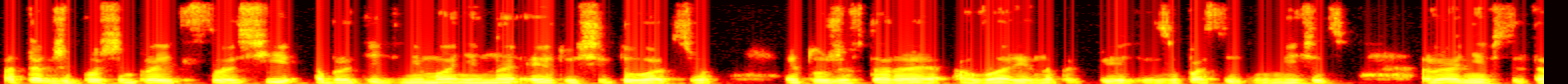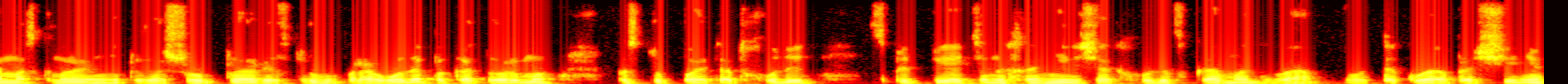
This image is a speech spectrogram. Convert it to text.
а также просим правительство России обратить внимание на эту ситуацию. Это уже вторая авария на предприятии за последний месяц. Ранее в Стрельтамасском районе произошел прорыв трубопровода, по которому поступают отходы с предприятия на хранилище отходов КАМА-2. Вот такое обращение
